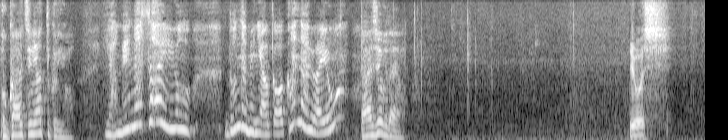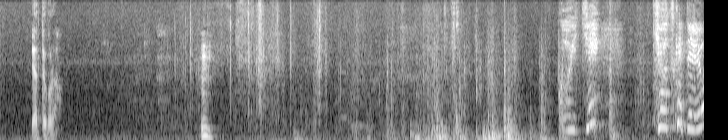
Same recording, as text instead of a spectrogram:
僕あいつに会ってくるよ。やめなさいよ。どんな目に遭うか分かんないわよ。大丈夫だよ。よし。やってごらん。小一気をつけてよ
